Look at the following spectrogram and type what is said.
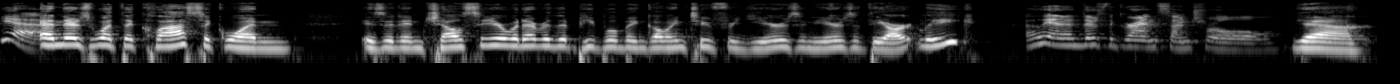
Yeah, and there's what the classic one is. It in Chelsea or whatever that people have been going to for years and years at the Art League. oh yeah, and there's the Grand Central Yeah. Art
